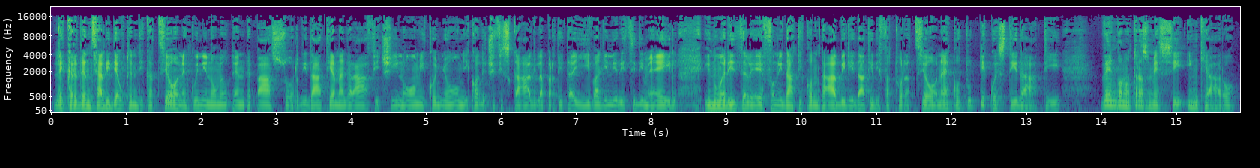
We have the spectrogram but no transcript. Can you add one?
le credenziali di autenticazione, quindi nome utente password, i dati anagrafici, nomi, cognomi, i codici fiscali, la partita IVA, gli indirizzi di mail, i numeri di telefono, i dati contabili, i dati di fatturazione, ecco, tutti questi dati vengono trasmessi in chiaro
